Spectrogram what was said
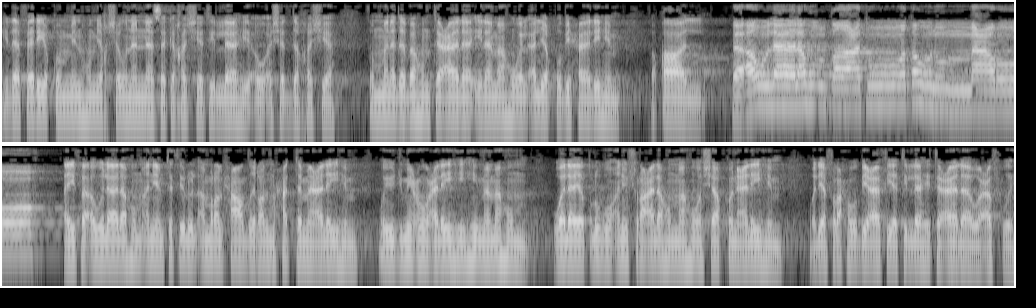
إذا فريق منهم يخشون الناس كخشية الله أو أشد خشية ثم ندبهم تعالى إلى ما هو الأليق بحالهم فقال فأولى لهم طاعة وقول معروف. أي فأولى لهم أن يمتثلوا الأمر الحاضر المحتم عليهم ويجمعوا عليه هممهم ولا يطلبوا أن يشرع لهم ما هو شاق عليهم وليفرحوا بعافية الله تعالى وعفوه.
